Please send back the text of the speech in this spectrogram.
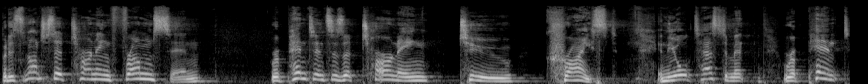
But it's not just a turning from sin, repentance is a turning to Christ. In the Old Testament, repent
